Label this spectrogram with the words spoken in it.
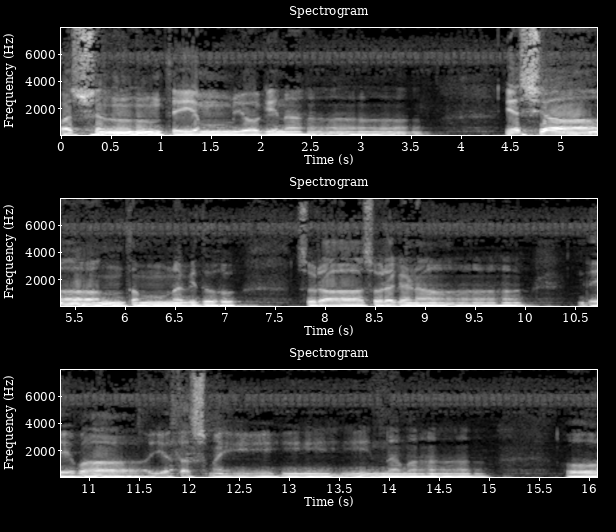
పశ్యంతి యం యోగిన. యశాంతం న విదు సురాసురగణా. దేవాయ తస్మై నమ. ఓ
